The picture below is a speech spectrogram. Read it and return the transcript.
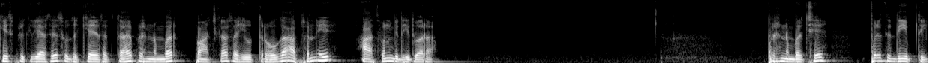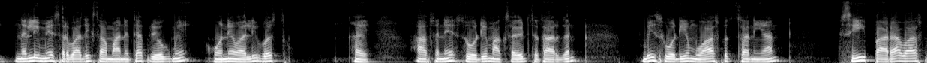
किस प्रक्रिया से शुद्ध किया जा सकता है? प्रश्न नंबर पाँच का सही उत्तर होगा ऑप्शन ए आसवन विधि द्वारा। प्रश्न नंबर छः, प्रतिदीप्ति नली में सर्वाधिक सामान्यतः प्रयोग में होने वाली वस्तु है। ऑप्शन ए, सोडियम ऑक्साइड तथा आर्गन। बी सोडियम वाष्प तथा नियान, सी पारा वाष्प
